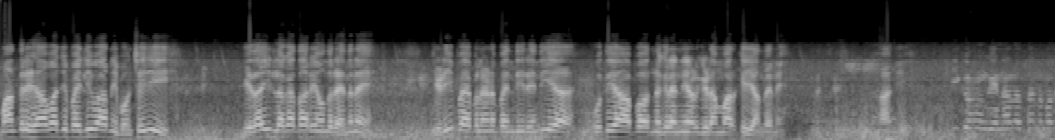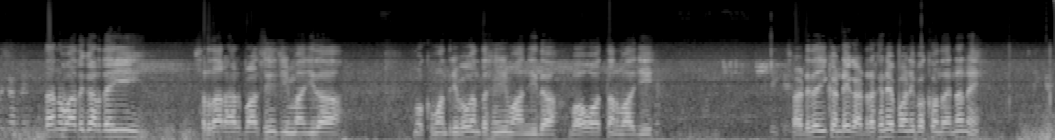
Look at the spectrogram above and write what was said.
ਮੰਤਰੀ ਸਾਹਿਬ ਅੱਜ ਪਹਿਲੀ ਵਾਰ ਨਹੀਂ ਪਹੁੰਚੇ ਜੀ। ਇਹਦਾ ਜੀ ਲਗਾਤਾਰ ਆਉਂਦੇ ਰਹਿੰਦੇ ਨੇ। ਜਿਹੜੀ ਪਾਈਪਲਾਈਨ ਪੈਂਦੀ ਰਹਿੰਦੀ ਆ ਉਹ ਤੇ ਆਪ ਨਿਗਰਾਨੀ ਨਾਲ ਗੇੜਾ ਮਾਰ ਕੇ ਜਾਂਦੇ ਨੇ। ਹਾਂਜੀ। ਕਹੋਗੇ ਇਹਨਾਂ ਦਾ ਧੰਨਵਾਦ ਕਰਦੇ ਹਾਂ। ਧੰਨਵਾਦ ਕਰਦੇ ਹਾਂ ਜੀ। ਸਰਦਾਰ ਹਰਪਾਲ ਸਿੰਘ ਚੀਮਾ ਜੀ ਦਾ ਮੁੱਖ ਮੰਤਰੀ ਭਗਵੰਤ ਸਿੰਘ ਜੀ ਮਾਨ ਜੀ ਦਾ ਬਹੁਤ ਬਹੁਤ ਧੰਨਵਾਦ ਜੀ। ਠੀਕ ਹੈ। ਸਾਡੇ ਤਾਂ ਜੀ ਕੰਡੇ ਕੱਢ ਰੱਖੇ ਨੇ ਪਾਣੀ ਪੱਖੋਂ ਦਾ ਇਹਨਾਂ ਨੇ। ਠੀਕ ਹੈ ਜੀ,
